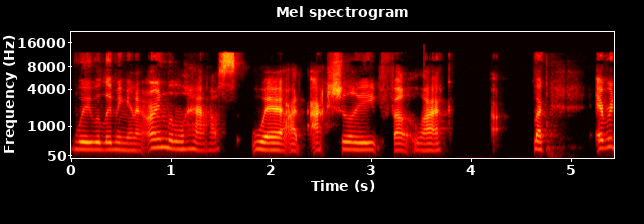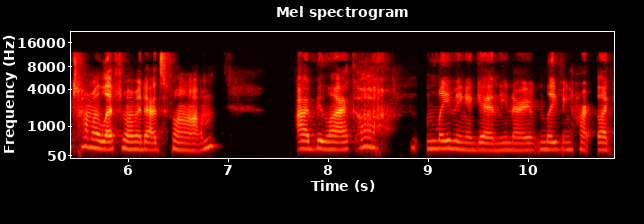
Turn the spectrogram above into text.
we were living in our own little house where i'd actually felt like like every time i left mum and dad's farm i'd be like oh i'm leaving again you know I'm leaving home like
